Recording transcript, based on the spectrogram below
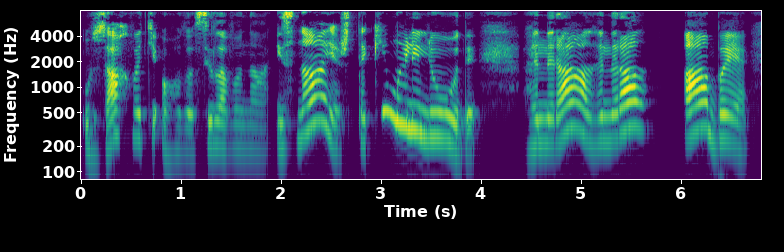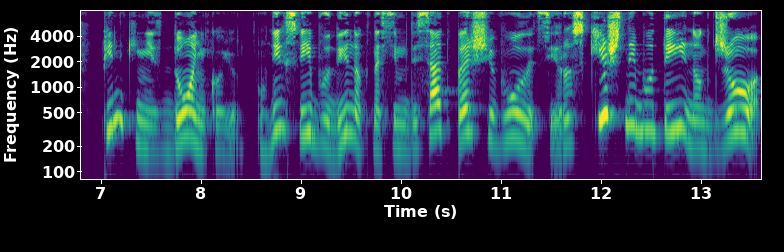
У захваті оголосила вона. І знаєш, такі милі люди. Генерал, генерал А.Б. Пінкіні з донькою. У них свій будинок на 71-й вулиці. Розкішний будинок, Джо.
